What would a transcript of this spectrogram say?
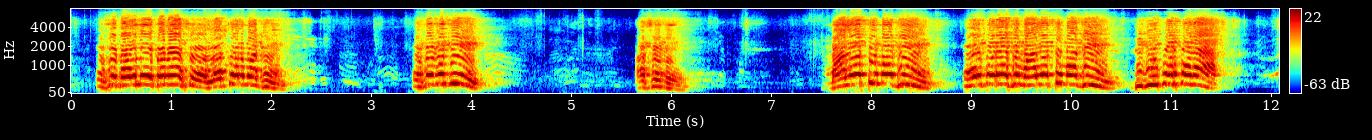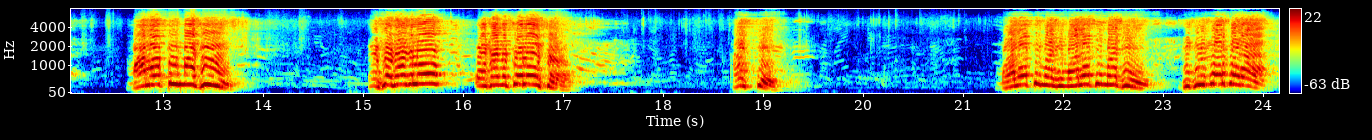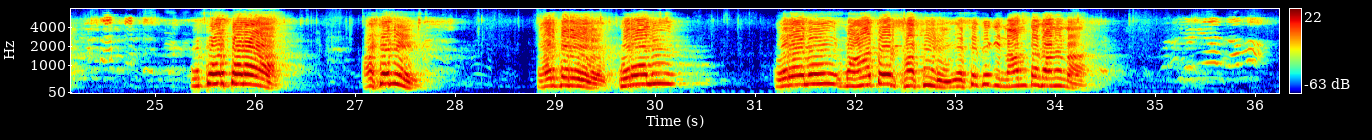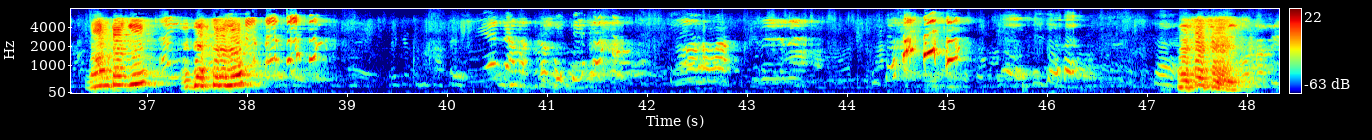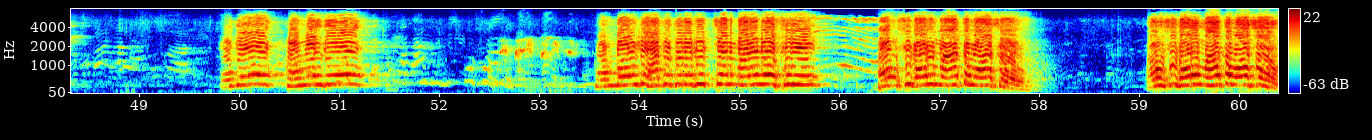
এসে থাকলে এখানে আসো লোচন মাঝি এসে দেখি। আসেনি। মালতী মাঝি, এরপরে আছে মালতী মাঝি দিঘি উপর পড়া মালতী মাঝি, এসে থাকলে এখানে চলে এসো। আসছে। মালতী মাঝি মালতী মাঝি দিঘি উপর পড়া উপর পড়া আসেনি? তারপরে কোরালু কোরালু মাহাতোর শাশুড়ি এসেছে কি নামটা জানে না নামটা কি জিজ্ঞেস করে দাও এসেছে ওকে কম্বল দিয়ে কম্বলটি হাতে তুলে দিচ্ছেন মাননীয় শ্রী বংশীধারী মাহাতো মহাশয় বংশীধারী মাহাতো মহাশয়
